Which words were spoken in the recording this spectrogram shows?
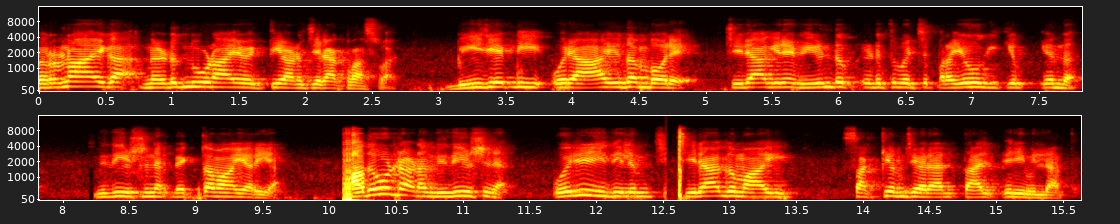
നിർണായക നെടുന്തൂണായ വ്യക്തിയാണ് Chirag Paswan. B J P ഒരു ആയുധം പോലെ ചിരാഗിനെ വീണ്ടും എടുത്തു വെച്ച് പ്രയോഗിക്കും എന്ന് നിതീഷിന് വ്യക്തമായി അറിയാം. അതുകൊണ്ടാണ് നിതീഷിന് ഒരു രീതിയിലും ചിരാഗുമായി സഖ്യം ചേരാൻ താല്പര്യമില്ലാത്തത്.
